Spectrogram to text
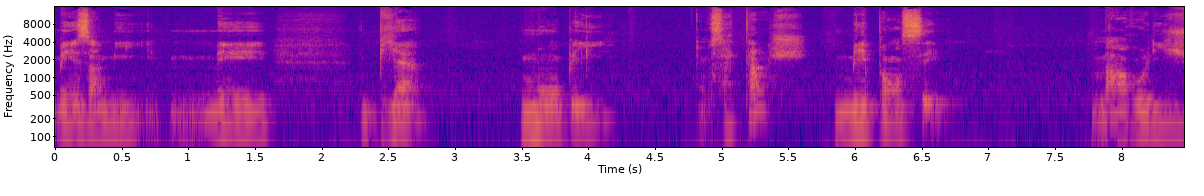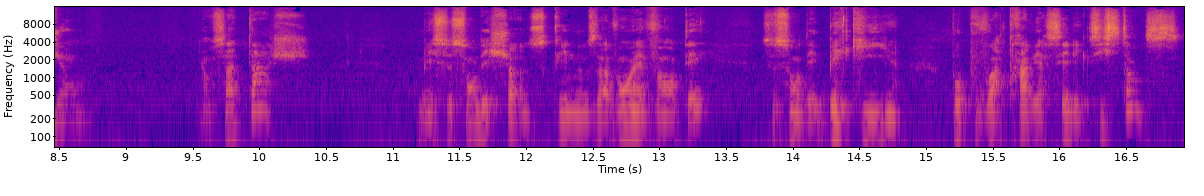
mes amis, mes biens, mon pays. On s'attache. Mes pensées, ma religion. On s'attache. Mais ce sont des choses que nous avons inventées. Ce sont des béquilles pour pouvoir traverser l'existence.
